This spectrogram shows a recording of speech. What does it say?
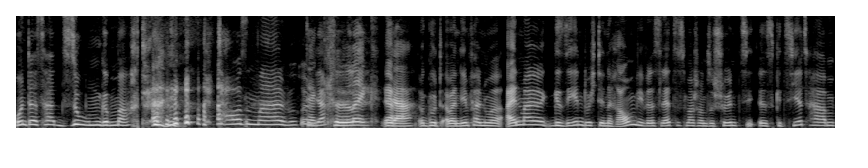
und das hat Zoom gemacht. Tausendmal berührt. Der ja. Klick, Ja, ja. gut, aber in dem Fall nur einmal gesehen durch den Raum, wie wir das letztes Mal schon so schön äh, skizziert haben.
